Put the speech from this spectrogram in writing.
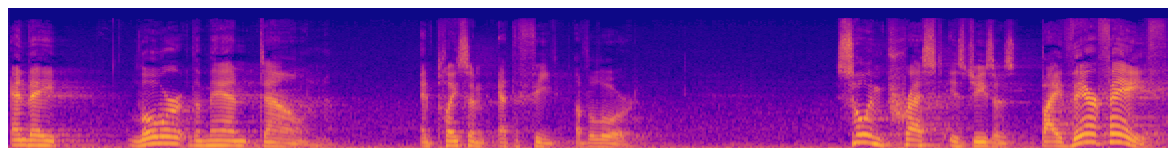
And they lower the man down and place him at the feet of the Lord. So impressed is Jesus by their faith.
